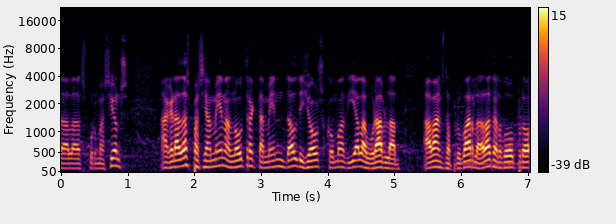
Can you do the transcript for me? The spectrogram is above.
de les formacions. Agrada especialment el nou tractament del dijous com a dia laborable. Abans d'aprovar-la a la tardor, però,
